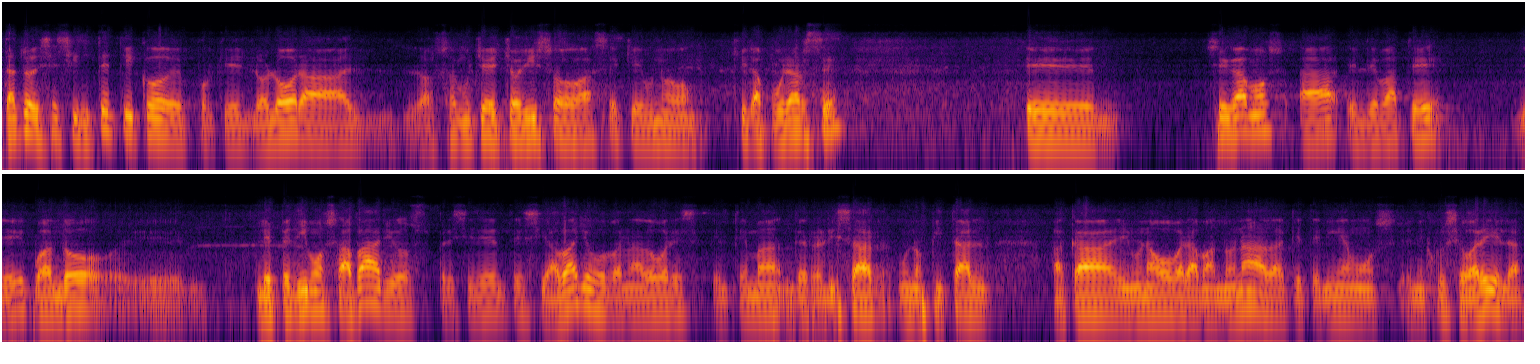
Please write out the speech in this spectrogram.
trato de ser sintético eh, porque el olor a los sándwiches de chorizo hace que uno quiera apurarse. llegamos al debate de cuando le pedimos a varios presidentes y a varios gobernadores el tema de realizar un hospital acá en una obra abandonada que teníamos en el Cruce Varela,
